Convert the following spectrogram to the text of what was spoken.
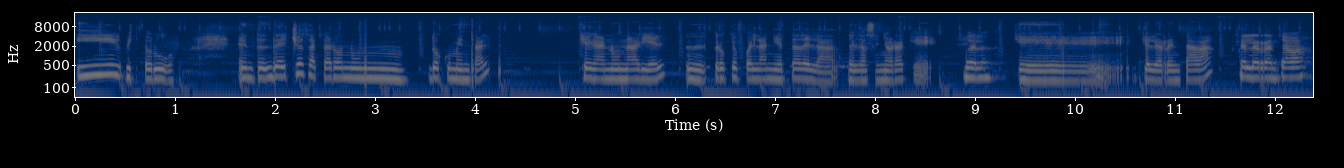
y Víctor Hugo. Entonces, de hecho, sacaron un documental que ganó un Ariel, eh, creo que fue la nieta de la, de la señora que, que, que, le rentaba. Que le rentaba.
